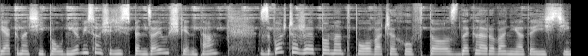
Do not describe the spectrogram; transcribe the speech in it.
Jak nasi południowi sąsiedzi spędzają święta, zwłaszcza, że ponad połowa Czechów to zdeklarowani ateiści.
